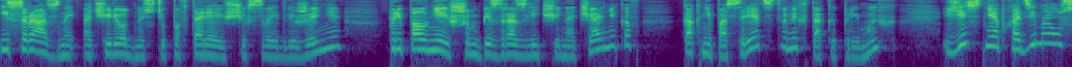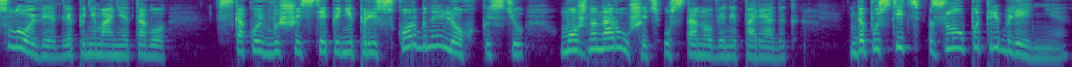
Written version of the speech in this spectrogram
и с разной очередностью повторяющих свои движения, при полнейшем безразличии начальников — как непосредственных, так и прямых, есть необходимое условие для понимания того, с какой в высшей степени прискорбной легкостью можно нарушить установленный порядок, допустить злоупотребление,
